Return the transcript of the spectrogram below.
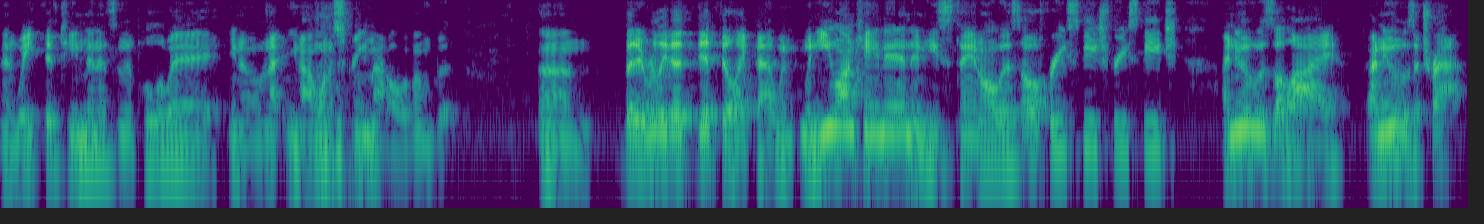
and wait 15 minutes and then pull away. You know, and I you know I want to scream at all of them, but um, but it really did, did feel like that when when Elon came in and he's saying all this, oh, free speech, free speech. I knew it was a lie. I knew it was a trap,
